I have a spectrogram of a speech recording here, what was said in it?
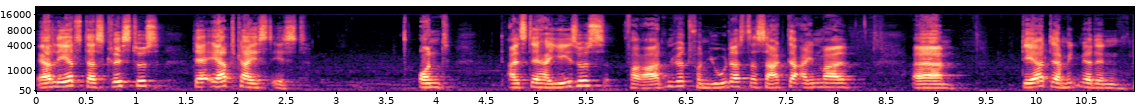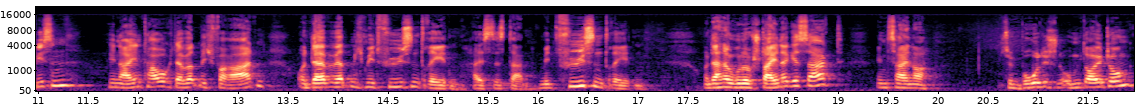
er lehrt, dass Christus der Erdgeist ist. Und als der Herr Jesus verraten wird von Judas, da sagt er einmal, äh, der, der mit mir den Bissen hineintaucht, der wird mich verraten und der wird mich mit Füßen treten, heißt es dann. Mit Füßen treten. Und dann hat Rudolf Steiner gesagt, in seiner symbolischen Umdeutung,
